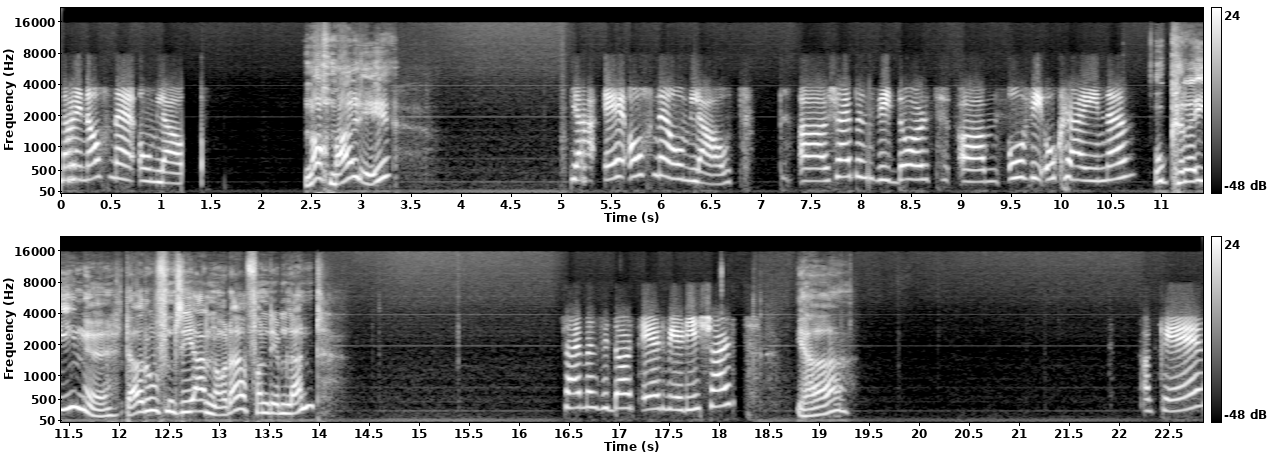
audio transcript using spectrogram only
Nein, noch eine Umlaut. Nochmal E? Ja, E auch eine Umlaut. Äh, schreiben Sie dort ähm, U wie Ukraine. Ukraine. Da rufen Sie an, oder? Von dem Land? Schreiben Sie dort R wie Richard. Ja. Okay.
